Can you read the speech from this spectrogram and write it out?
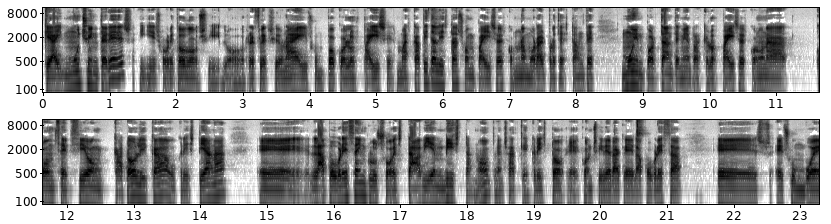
que hay mucho interés y sobre todo si lo reflexionáis un poco los países más capitalistas son países con una moral protestante muy importante, mientras que los países con una concepción católica o cristiana eh, la pobreza incluso está bien vista, ¿no? Pensad que Cristo eh, considera que la pobreza es, un buen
